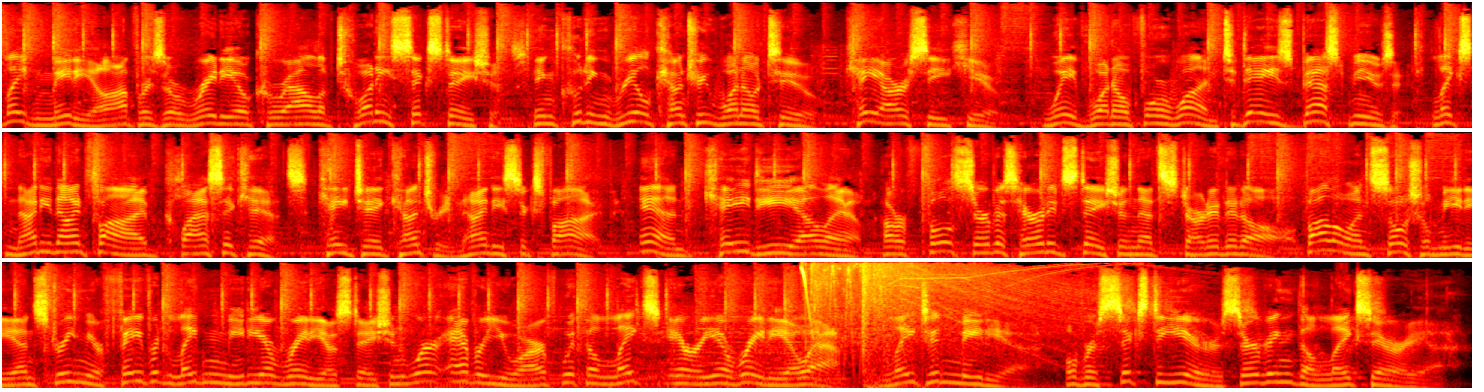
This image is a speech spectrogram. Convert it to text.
Leighton Media offers a radio corral of 26 stations, including Real Country 102, KRCQ, Wave 1041, today's best music, Lakes 99.5 classic hits, KJ Country 96.5, and KDLM, our full service heritage station that started it all. Follow on social media and stream your favorite Leighton Media radio station wherever you are with the Lakes Area Radio app. Leighton Media, over 60 years serving the Lakes area.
